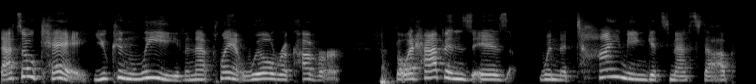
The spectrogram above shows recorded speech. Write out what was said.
That's okay. You can leave and that plant will recover. But what happens is when the timing gets messed up,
